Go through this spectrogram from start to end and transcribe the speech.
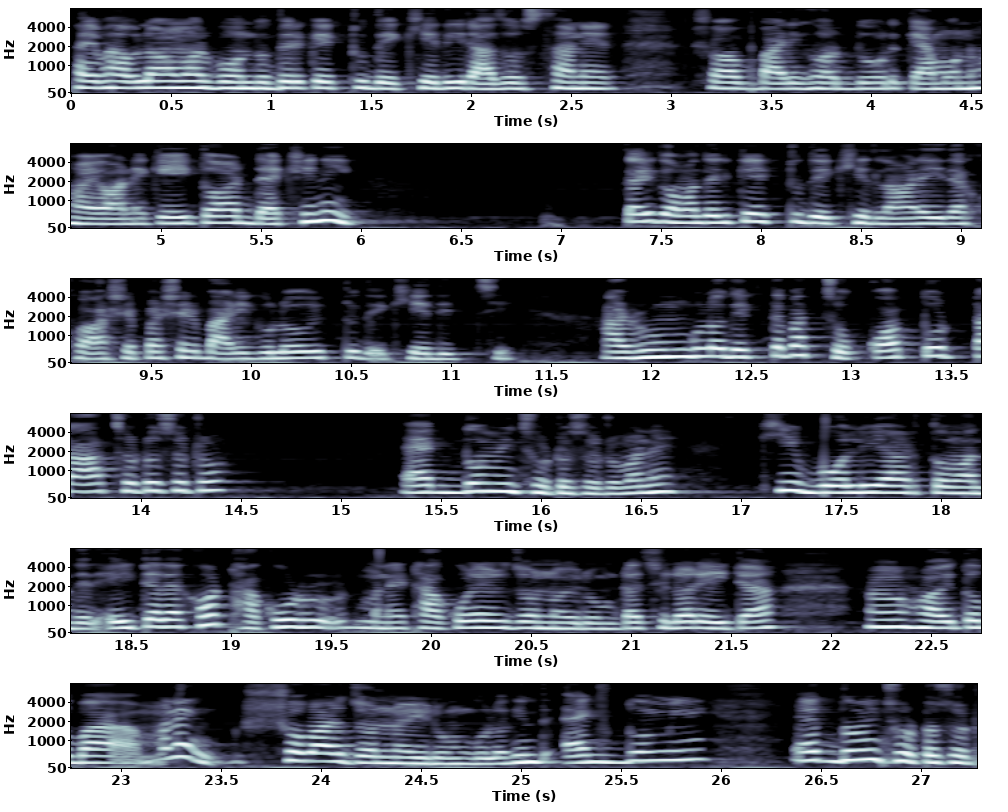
তাই ভাবলাম আমার বন্ধুদেরকে একটু দেখিয়ে দিই রাজস্থানের সব বাড়িঘর দৌড় কেমন হয়। অনেকেই তো আর দেখেনি। তাই তোমাদেরকে একটু দেখিয়ে দিলাম। আর এই দেখো, আশেপাশের বাড়িগুলোও একটু দেখিয়ে দিচ্ছি। আর রুমগুলো দেখতে পাচ্ছ? কতটা ছোট ছোট। একদমই ছোট ছোট। মানে কি বলি আর তোমাদের? এইটা দেখো, ঠাকুর মানে ঠাকুরের জন্য ওই রুমটা ছিল। আর এইটা হয়তো বা মানে সবার জন্য এই রুমগুলো কিন্তু একদমই একদমই ছোট ছোট।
